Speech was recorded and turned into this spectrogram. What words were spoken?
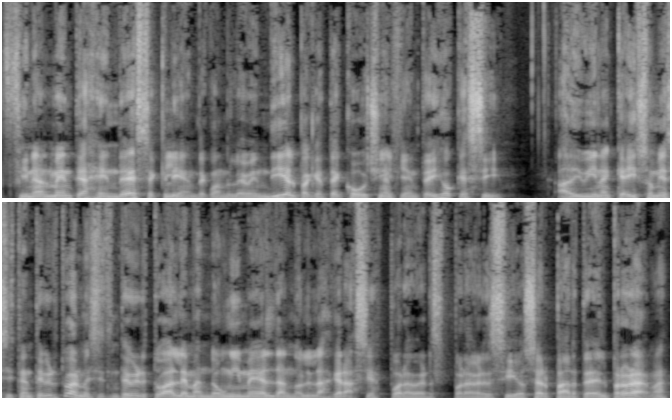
finalmente agendé a ese cliente, cuando le vendí el paquete de coaching, el cliente dijo que sí. Adivina qué hizo mi asistente virtual. Mi asistente virtual le mandó un email dándole las gracias por haber, por haber decidido ser parte del programa.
